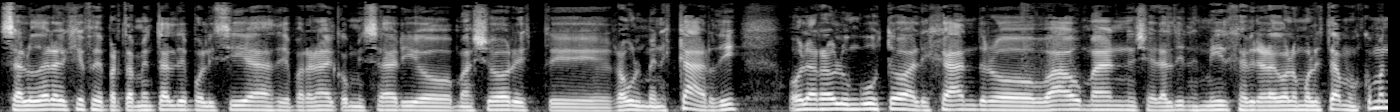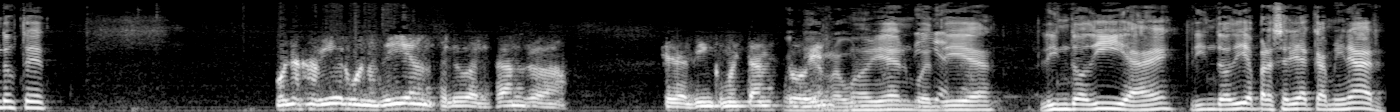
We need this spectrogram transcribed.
saludar al jefe departamental de policías de Paraná, el comisario mayor este, Raúl Menescardi. Hola Raúl, un gusto. Alejandro Bauman, Geraldine Smith, Javier Aragón, lo molestamos. ¿Cómo anda usted? Hola Javier, buenos días. Un saludo a Alejandro, Geraldine, ¿cómo están? ¿Todo bien? Muy bien, buen día. Lindo día, ¿eh? Lindo día para salir a caminar,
